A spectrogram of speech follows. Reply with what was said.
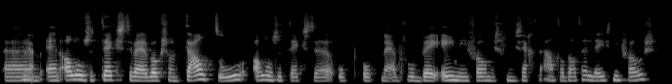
Um, ja. En al onze teksten, wij hebben ook zo'n taaltool. Al onze teksten op, op nou ja, bijvoorbeeld B1-niveau, misschien zegt een aantal dat, hè, leesniveaus.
